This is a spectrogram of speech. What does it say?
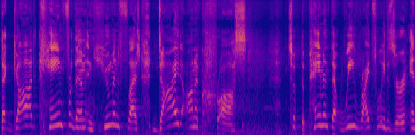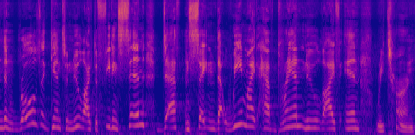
that God came for them in human flesh, died on a cross took the payment that we rightfully deserve and then rose again to new life, defeating sin, death, and Satan, that we might have brand new life in return.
